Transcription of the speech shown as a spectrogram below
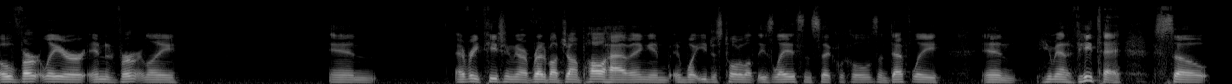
overtly or inadvertently, in every teaching that I've read about John Paul having, and, and what you just told about these latest encyclicals, and definitely in Humanae Vitae. So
